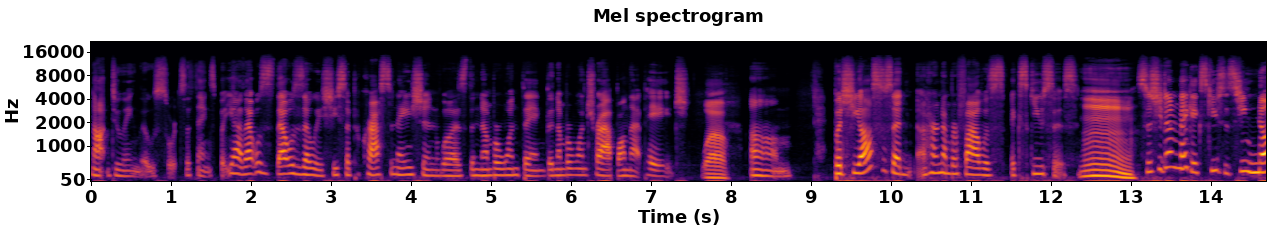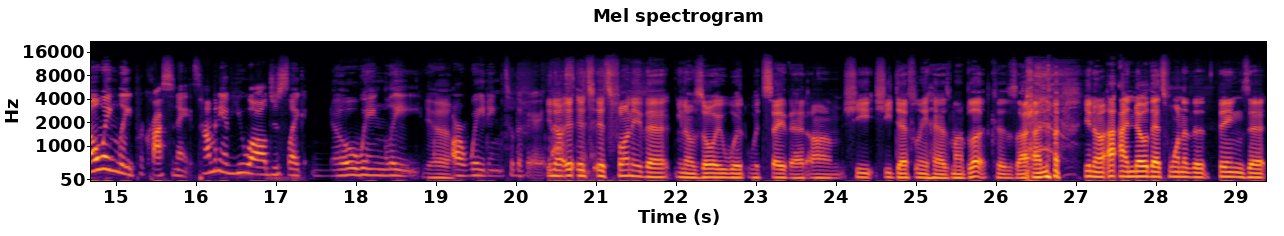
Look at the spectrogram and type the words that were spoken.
not doing those sorts of things but yeah that was that was zoe she said procrastination was the number one thing the number one trap on that page Wow. um but she also said her number five was excuses Mm. so she doesn't make excuses. She knowingly procrastinates. How many of you all just like knowingly Yeah. are waiting till the very You know, it, it's it's funny that you know Zoe would would say that. Um, she she definitely has my blood because I, I know you know I, I know that's one of the things that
